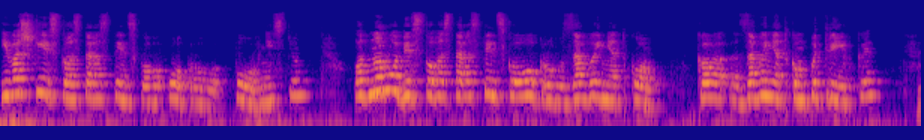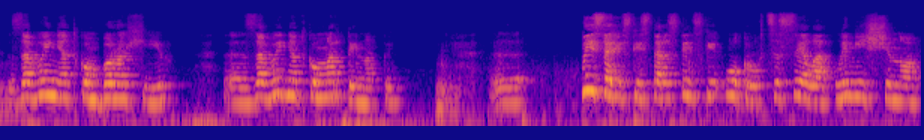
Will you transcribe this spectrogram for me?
Івашківського старостинського округу повністю, Одноробівського старостинського округу за винятком, за винятком Петрівки, за винятком Борохів, е, за винятком Мартиновки. Е, Писарівський старостинський округ це села Леміщино,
